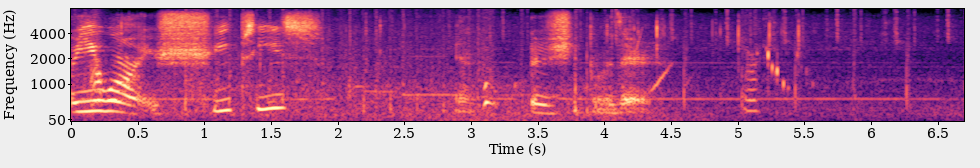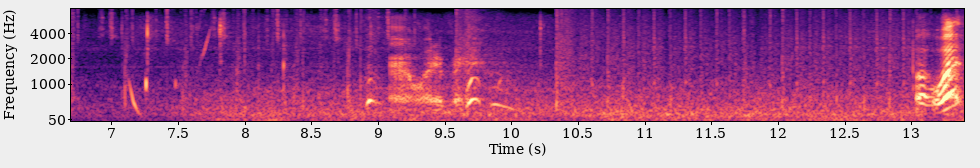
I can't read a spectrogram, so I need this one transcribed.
What do you want? Your sheepsies? And there's a sheep over there. Oh, whatever. What, what?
